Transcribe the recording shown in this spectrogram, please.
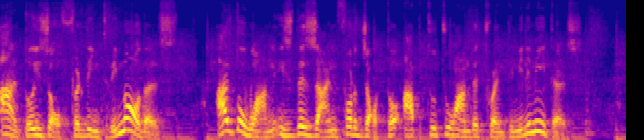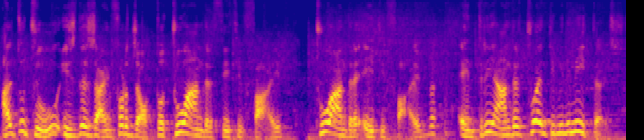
Alto is offered in three models, Alto 1 is designed for Giotto up to 220 mm. Alto 2 is designed for Giotto 255, 285 and 320 mm.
